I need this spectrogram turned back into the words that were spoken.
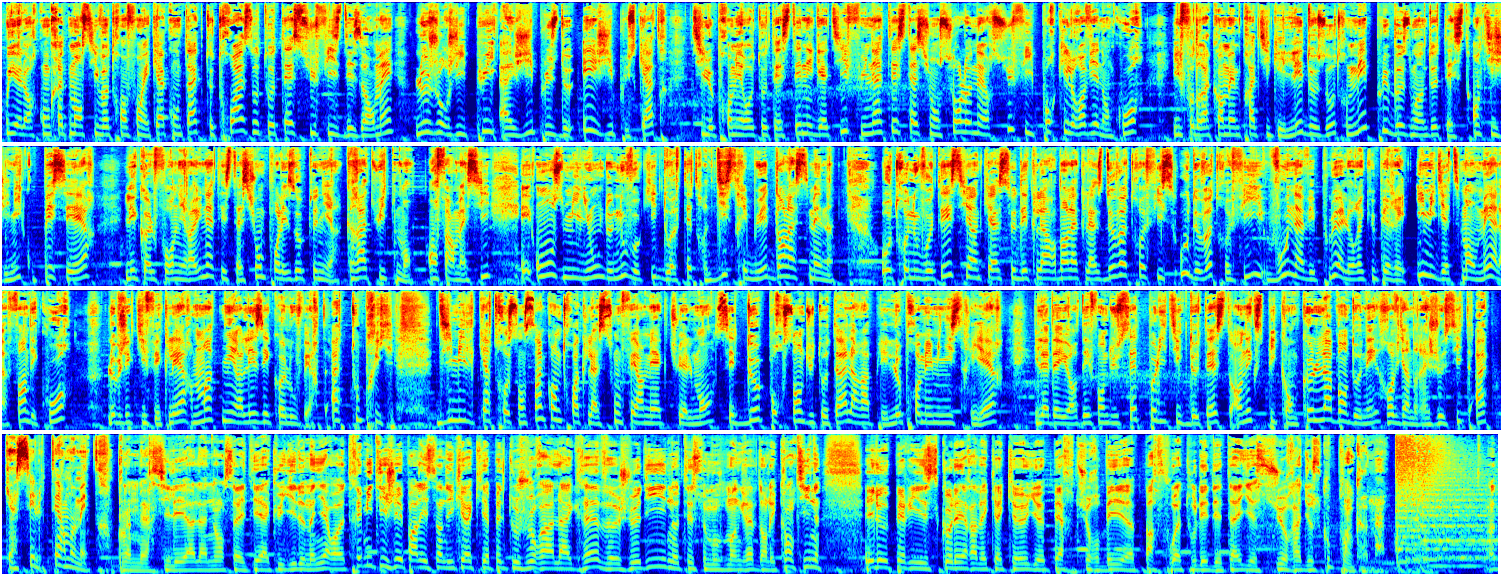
Oui, alors concrètement, si votre enfant est cas contact, trois autotests suffisent désormais. Le jour J, puis à J plus 2 et J plus 4. Si le premier autotest est négatif, une attestation sur l'honneur suffit pour qu'il revienne en cours. Il faudra quand même pratiquer les deux autres, mais plus besoin de tests antigéniques ou PCR. L'école fournira une attestation pour les obtenir gratuitement en pharmacie et 11 millions de nouveaux kits doivent être distribués dans la semaine. Autre nouveauté, si un cas se déclare dans la classe de votre fils ou de votre fille, vous n'avez plus à le récupérer immédiatement, mais à la fin des cours. L'objectif est clair, maintenir les écoles ouvertes à tout prix. 10 453 classes sont fermées actuellement. C'est 2% du total, a rappelé le Premier ministre hier. Il a d'ailleurs défendu cette politique de test en expliquant que l'abandonner reviendrait, je cite, à casser le thermomètre. Merci Léa. L'annonce a été accueillie de manière euh, très mitigée par les syndicats qui appellent toujours à la grève jeudi. Notez ce mouvement de grève dans les cantines et le périscolaire avec accueil perturbé. Euh, parfois tous les détails sur radioscoop.com.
